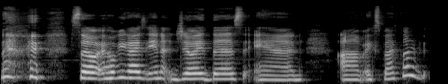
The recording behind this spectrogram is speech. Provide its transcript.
so I hope you guys enjoyed this and um, expect like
